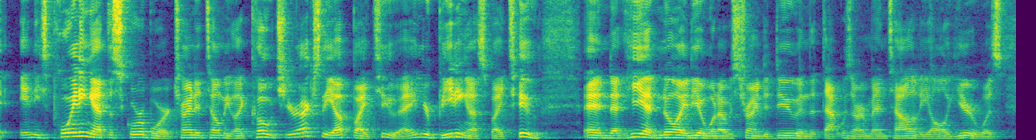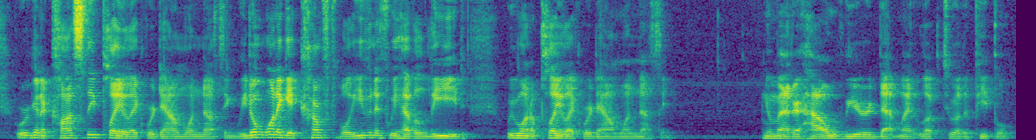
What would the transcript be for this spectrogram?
And he's pointing at the scoreboard, trying to tell me, like, "Coach, you're actually up by two, eh? You're beating us by two and uh, he had no idea what I was trying to do, and that that was our mentality all year was we're going to constantly play like we're down one nothing. We don't want to get comfortable, even if we have a lead. We want to play like we're down one nothing, no matter how weird that might look to other people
